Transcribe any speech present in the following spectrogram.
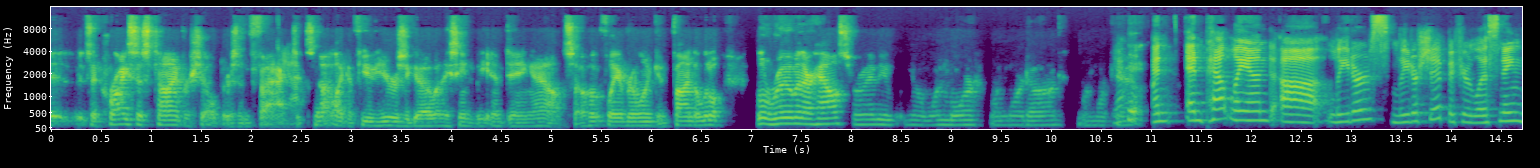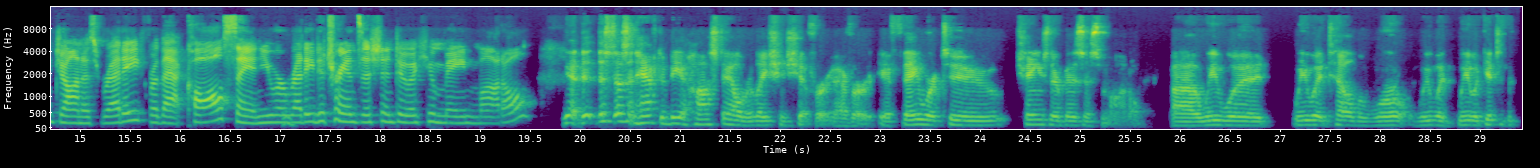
it's a crisis time for shelters. In fact, yeah. it's not like a few years ago when they seem to be emptying out. So hopefully everyone can find a little little room in their house for maybe you know one more one more dog, one more cat. Yeah. And and Petland uh, leaders leadership, if you're listening, John is ready for that call, saying you are hmm. ready to transition to a humane model. Yeah, th- this doesn't have to be a hostile relationship forever. If they were to change their business model, uh, we would we would tell the world we would we would get to the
